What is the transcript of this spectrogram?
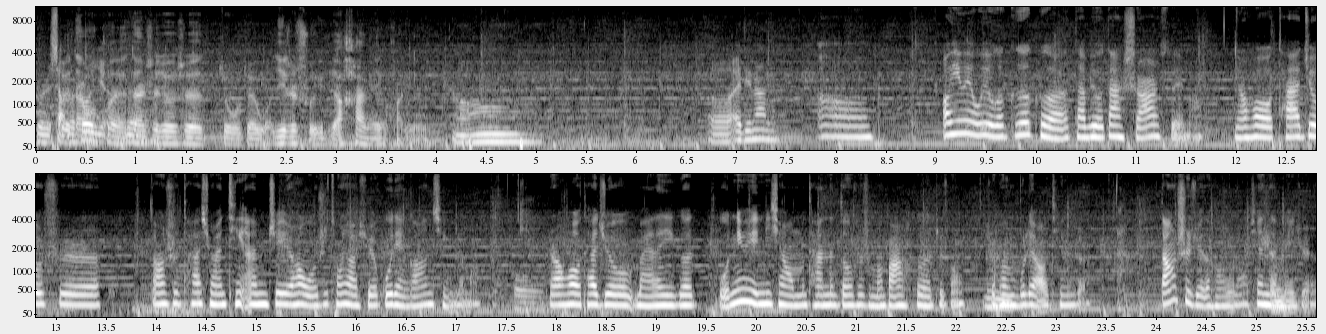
就是小的时候也会，但是就是就对我一直属于比较汉的一个环境。哦。呃，艾迪娜呢？嗯，哦，因为我有个哥哥，他比我大十二岁嘛，然后他就是。当时他喜欢听 MJ，然后我是从小学古典钢琴的嘛，然后他就买了一个我，因为你想我们弹的都是什么巴赫这种，就很无聊听着，当时觉得很无聊，现在没觉得，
